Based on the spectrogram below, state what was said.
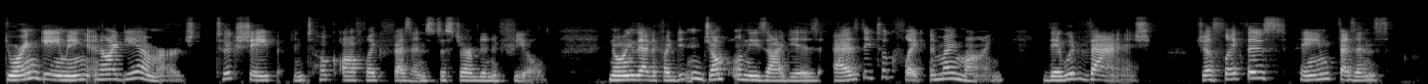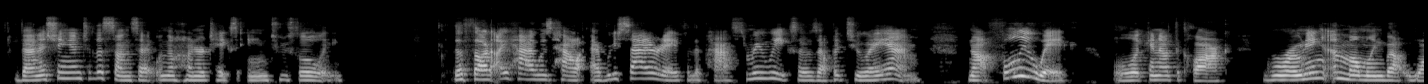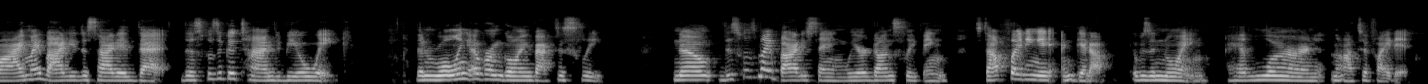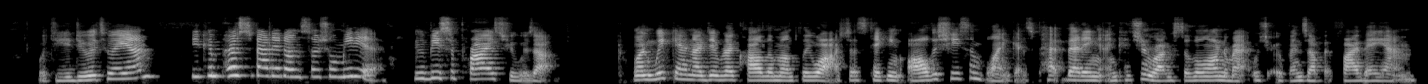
During gaming, an idea emerged, took shape, and took off like pheasants disturbed in a field. Knowing that if I didn't jump on these ideas as they took flight in my mind, they would vanish, just like those same pheasants vanishing into the sunset when the hunter takes aim too slowly. The thought I had was how every Saturday for the past three weeks I was up at 2 a.m., not fully awake, looking at the clock, groaning and mumbling about why my body decided that this was a good time to be awake, then rolling over and going back to sleep. No, this was my body saying, We are done sleeping. Stop fighting it and get up. It was annoying. I had learned not to fight it. What do you do at 2 a.m.? You can post about it on social media. You would be surprised who was up. One weekend, I did what I call the monthly wash. That's taking all the sheets and blankets, pet bedding, and kitchen rugs to the laundromat, which opens up at 5 a.m.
